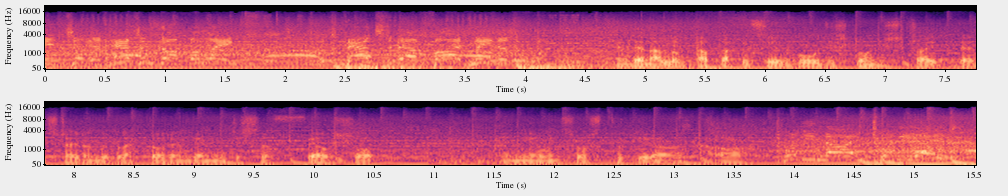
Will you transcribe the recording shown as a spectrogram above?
hits it. It hasn't got the length. It's bounced about five metres away. And then I looked up, I could see the ball just going straight, dead straight on the black dot, and then it just of fell short. And yeah, when Sauce took it, I was like, oh. 29-28.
